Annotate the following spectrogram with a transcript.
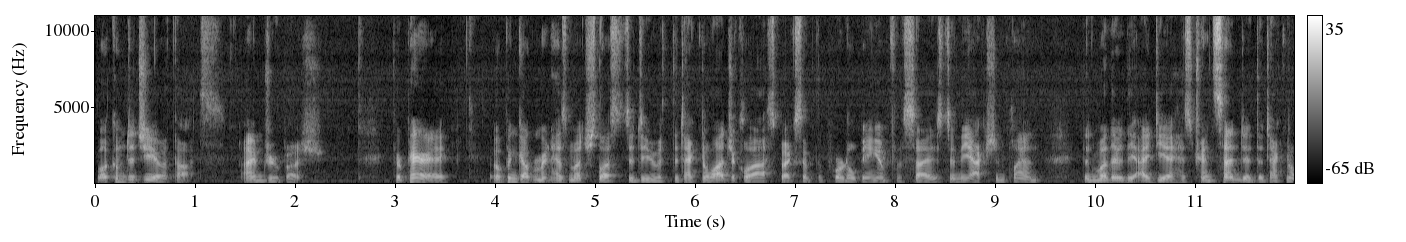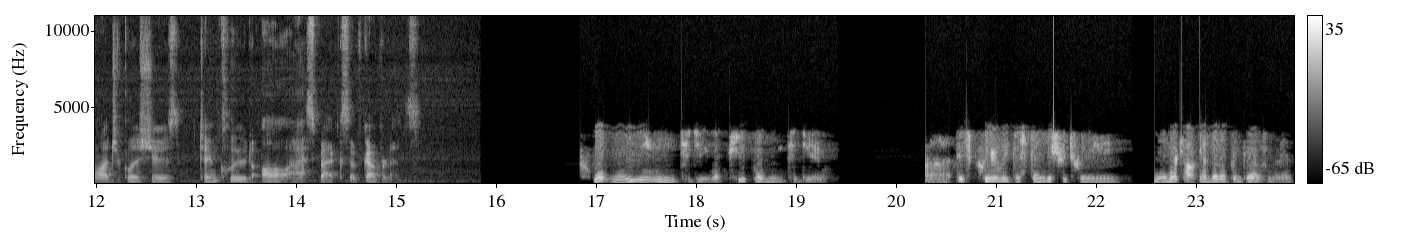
Welcome to GeoThoughts. I'm Drew Bush. For Paré, Open government has much less to do with the technological aspects of the portal being emphasized in the action plan than whether the idea has transcended the technological issues to include all aspects of governance. What we need to do, what people need to do, uh, is clearly distinguish between when we're talking about open government,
